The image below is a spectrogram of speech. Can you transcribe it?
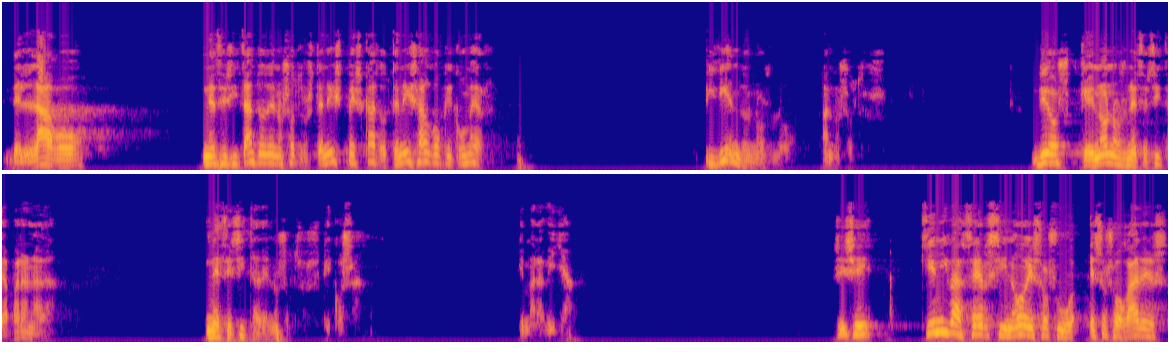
del lago, necesitando de nosotros, tenéis pescado, tenéis algo que comer, pidiéndonoslo a nosotros. Dios, que no nos necesita para nada, necesita de nosotros. Qué cosa. Qué maravilla. Sí, sí. ¿Quién iba a hacer si no esos, esos hogares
